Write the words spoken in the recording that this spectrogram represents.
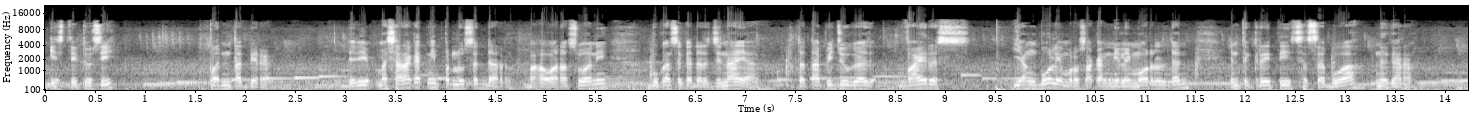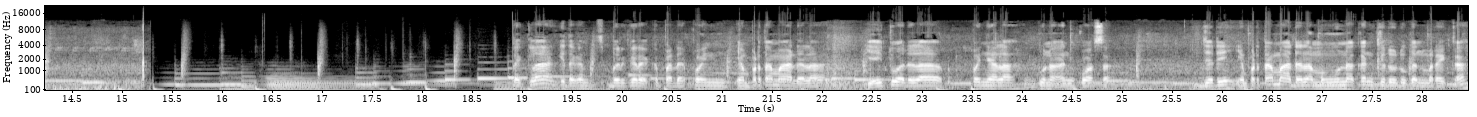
institusi pentadbiran. Jadi masyarakat ni perlu sedar bahawa rasuah ni bukan sekadar jenayah tetapi juga virus yang boleh merosakkan nilai moral dan integriti sesebuah negara. Baiklah, kita akan bergerak kepada poin yang pertama adalah yaitu adalah penyalahgunaan kuasa. Jadi, yang pertama adalah menggunakan kedudukan mereka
